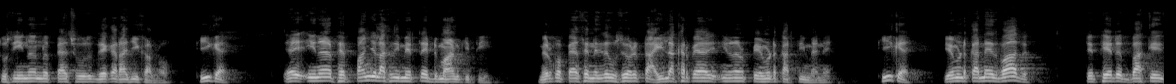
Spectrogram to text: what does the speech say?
ਤੁਸੀਂ ਇਹਨਾਂ ਨੂੰ ਪੈਸੇ ਪੂਸੇ ਦੇ ਕੇ ਰਾਜੀ ਕਰ ਲਓ, ਠੀਕ ਹੈ? ਇਹ ਇਹਨਾਂ ਨੇ ਫਿਰ 5 ਲੱਖ ਦੀ ਮੇਰੇ ਤੇ ਡਿਮਾਂਡ ਕੀਤੀ। ਮੇਰੇ ਕੋਲ ਪੈਸੇ ਨਹੀਂ ਤੇ ਉਸੇ ਵੇਲੇ 2.5 ਲੱਖ ਰੁਪਏ ਇਹਨਾਂ ਨੂੰ ਪੇਮੈਂਟ ਕਰਤੀ ਮੈंने ਠੀਕ ਹੈ? ਪੇਮੈਂਟ ਕਰਨੇ ਦੇ ਬਾਅਦ ਤੇ ਫਿਰ ਬਾਕੀ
